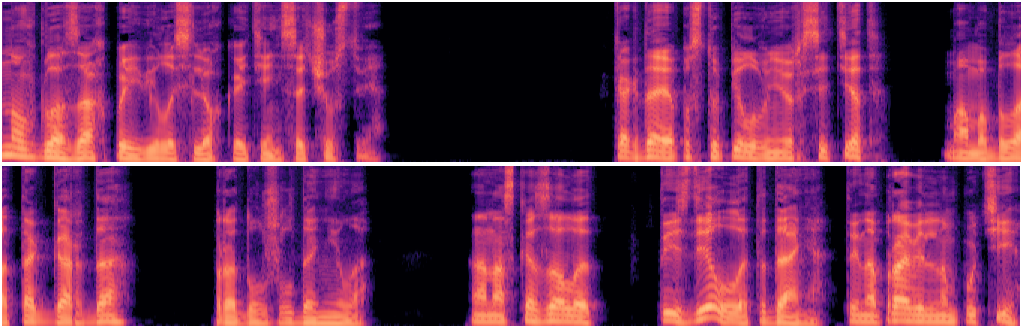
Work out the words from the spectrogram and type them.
но в глазах появилась легкая тень сочувствия. Когда я поступил в университет, мама была так горда. продолжил Данила. Она сказала, ты сделал это, Даня, ты на правильном пути.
